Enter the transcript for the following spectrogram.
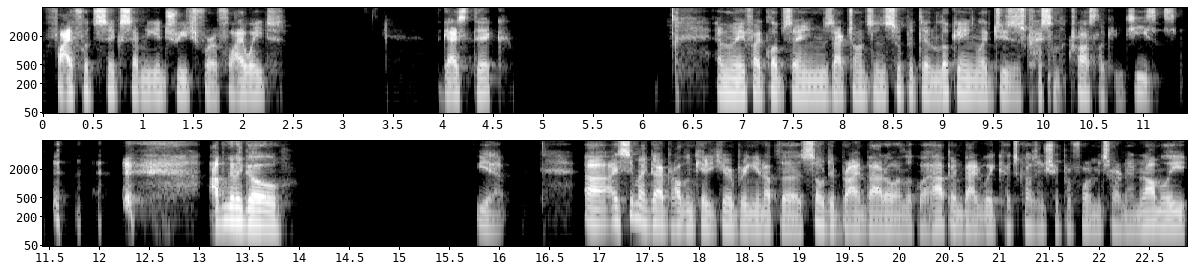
Five foot six, 70 inch reach for a flyweight. The guy's thick. MMA Fight Club saying Zach Johnson super thin looking like Jesus Christ on the cross looking Jesus. I'm gonna go. Yeah. Uh, I see my guy Problem Kid here bringing up the so did Bryan Battle and look what happened. Bad weight cuts causing shit performance are an anomaly.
